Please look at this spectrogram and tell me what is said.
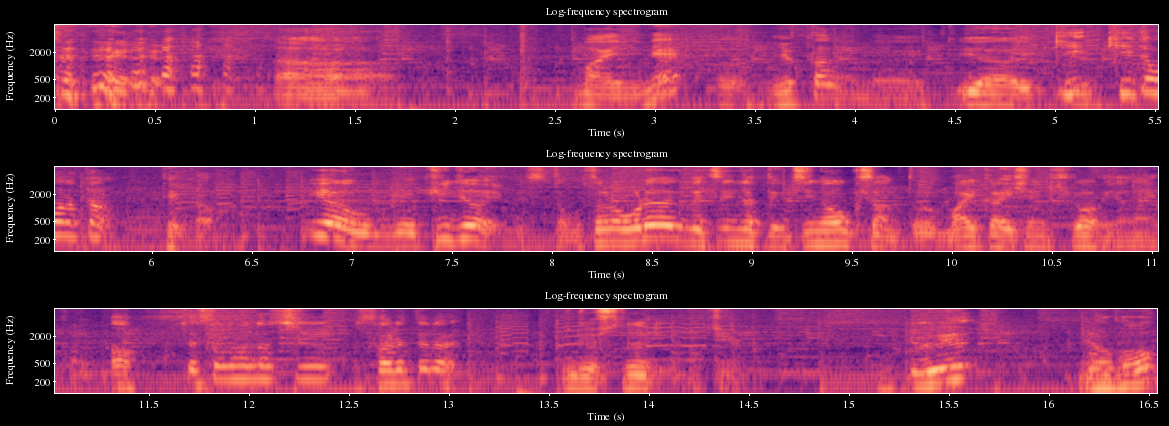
ああ前にね。言ったのあのいやき聞いてもらったの？っていうかいや聞いてないよ別に。それは俺は別にだってうちの奥さんと毎回一緒に聞くわけじゃないから。あじゃあその話されてない？じゃあしてないよもちろんえ？やば。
